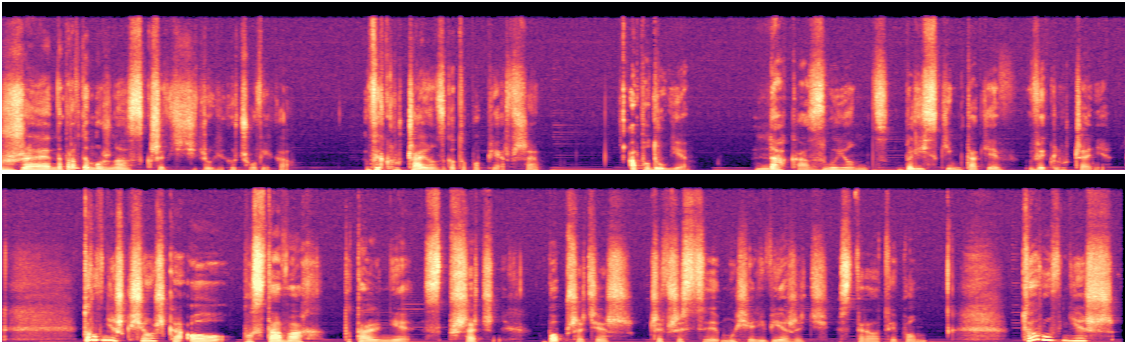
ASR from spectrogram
że naprawdę można skrzywdzić drugiego człowieka, wykluczając go to po pierwsze, a po drugie, nakazując bliskim takie wykluczenie. To również książka o postawach totalnie sprzecznych, bo przecież czy wszyscy musieli wierzyć stereotypom? To również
